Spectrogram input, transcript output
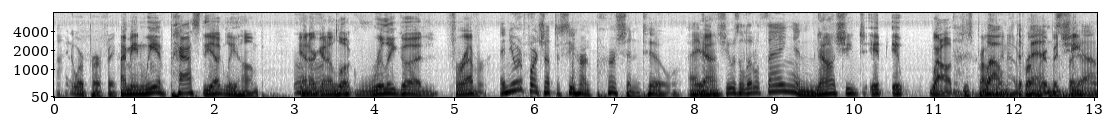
I know we're perfect. I mean, we have passed the ugly hump and Uh-huh. are going to look really good forever. And you were fortunate enough to see her in person too. I Yeah. mean, she was a little thing, and No, she it it well, just probably well, not appropriate, but depends, she yeah.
